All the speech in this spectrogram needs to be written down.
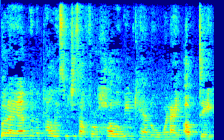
but I am gonna probably switch this out for a Halloween candle when I update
